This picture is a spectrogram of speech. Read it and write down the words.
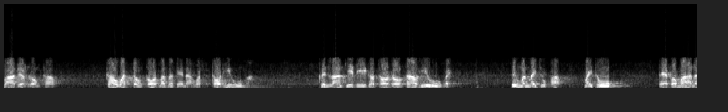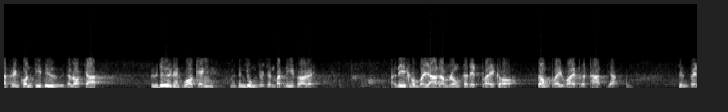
บ้าเรื่องรองเท้าเข้าวัดต้องถอดมาตั้งแต่หน้าวัดถอดหิ้วมาขึ้นลานเจดีย์ก็ถอดรองเท้าหิ้วไป ซึ่งมันไม่สุภาพไม่ถูก แต่พม่าน่ะ เป็นคนที่ดื้อตลอดชาติคือดื้อนะหัวแข็ง มันต้องยุ่งอยู่จนบัดนี้เพราะอะไร อันนี้คมพยาดำรงเสด็จไปก็ต้องไปไหว้พระธาตุอย่างซึ่งเป็น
